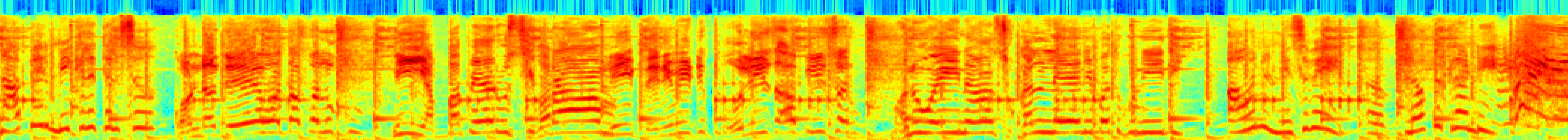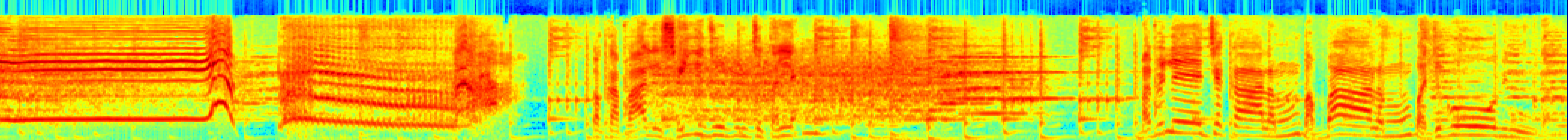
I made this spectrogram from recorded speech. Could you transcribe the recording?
నా పేరు మీకెలా తెలుసు? కొండ దేవత పలుకు. నీ అబ్బ పేరు శివరాం. నీ పెనిమిటి పోలీస్ ఆఫీసరు. మనువైన సుఖం లేని బతుకు నీది. అవును నిజమే. లోపలికి రండి. ఒక పాలి చెయ్యి చూపించు తల్లె. బబిలేచకాలం బబ్బాలం భజగోవిందం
